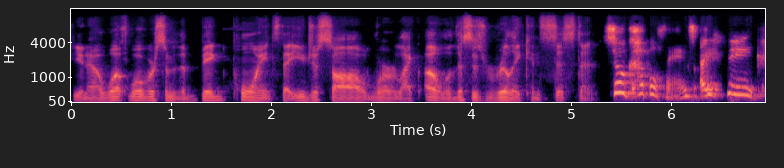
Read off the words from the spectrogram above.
you know what what were some of the big points that you just saw were like oh well this is really consistent so a couple things i think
